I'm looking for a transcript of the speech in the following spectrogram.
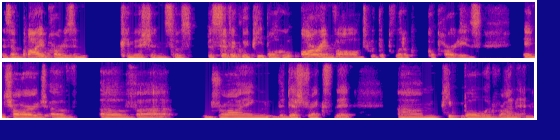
is a bipartisan commission, so specifically people who are involved with the political parties in charge of of uh, drawing the districts that um, people would run in.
